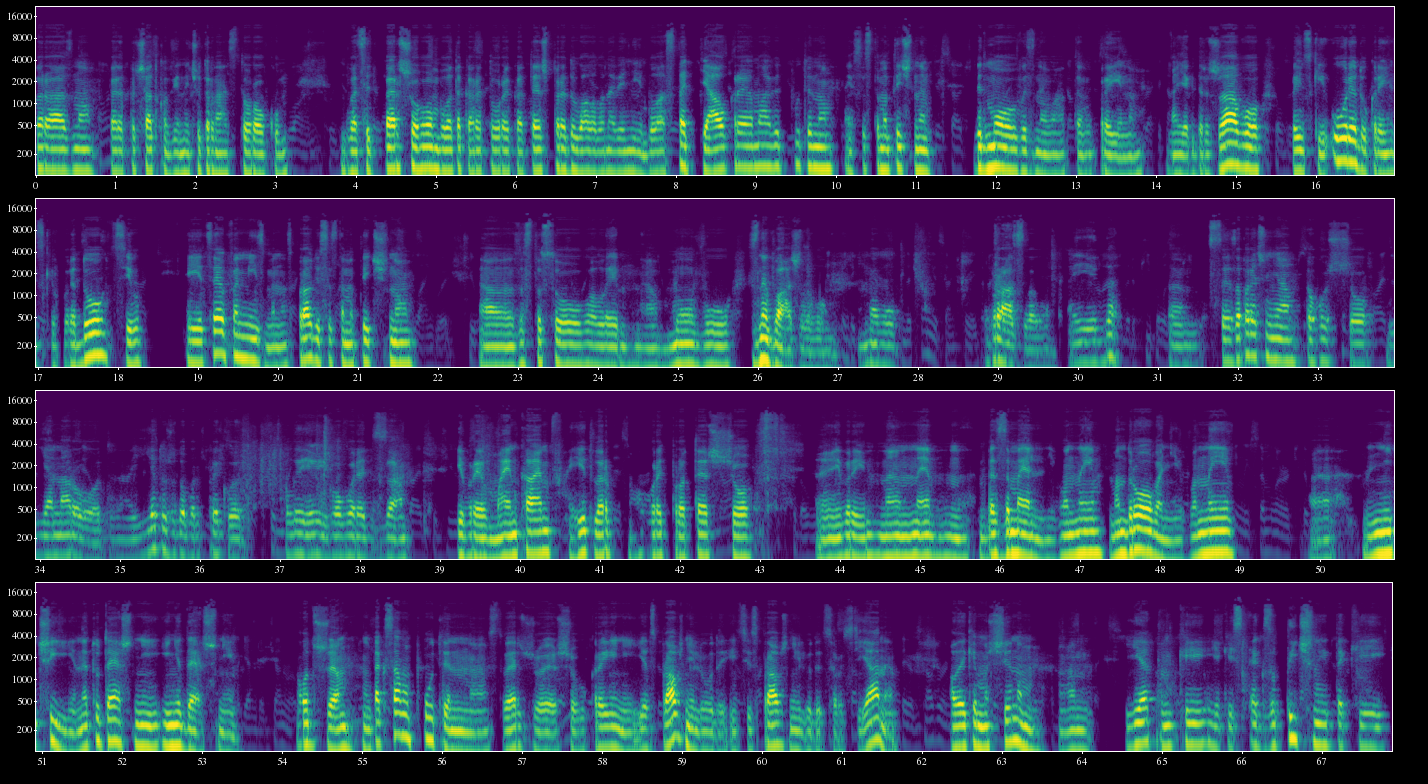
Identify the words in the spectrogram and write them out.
виразно перед початком війни 14 року. 21-го була така риторика, теж передувала вона війні. Була стаття окрема від Путіна і систематичне відмову визнавати Україну як державу, український уряд, українських урядовців. І це ефемізми насправді систематично е, застосовували е, мову зневажливу, мову образливу. І да, е, це заперечення того, що є народ. Є дуже добрий приклад, коли говорять за євреїв Майнкаймф, Гітлер говорить про те, що євреї не безземельні, вони мандровані, вони е, нічиї, не тутешні і нідешні. Отже, так само Путін е, стверджує, що в Україні є справжні люди, і ці справжні люди це росіяни, але якимось чином ем, є тонкий, якийсь екзотичний такий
